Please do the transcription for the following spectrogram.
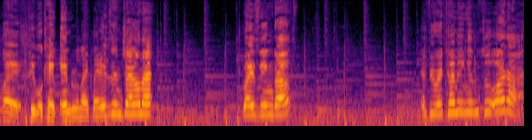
Like, people came in, we were like, ladies and gentlemen, boys and girls, if you are coming in to order,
